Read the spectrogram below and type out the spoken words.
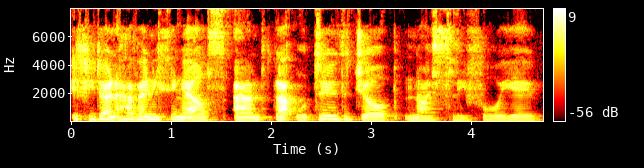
if you don't have anything else and that will do the job nicely for you.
